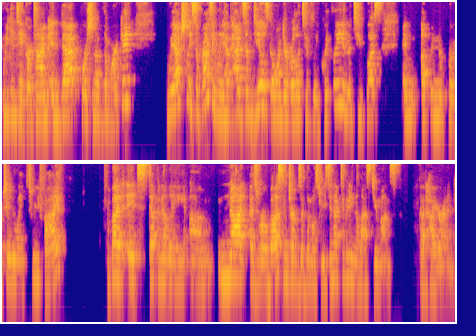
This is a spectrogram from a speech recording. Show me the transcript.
we can take our time. And that portion of the market we actually surprisingly have had some deals go under relatively quickly in the two plus and up and approaching like three five. But it's definitely um, not as robust in terms of the most recent activity in the last two months that higher end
